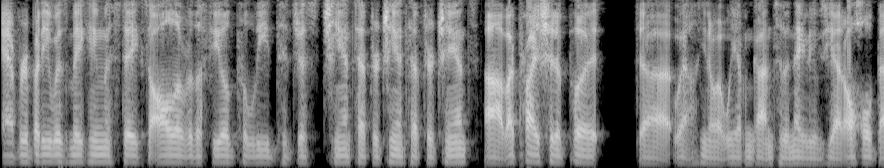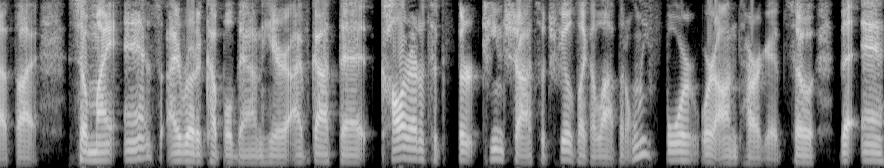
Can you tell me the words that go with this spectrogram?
everybody was making mistakes all over the field to lead to just chance after chance after chance. Uh, I probably should have put uh, well, you know what? We haven't gotten to the negatives yet. I'll hold that thought. So my ans, I wrote a couple down here. I've got that Colorado took 13 shots, which feels like a lot, but only four were on target. So the eh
